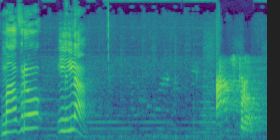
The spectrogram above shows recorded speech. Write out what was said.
μαύρο, λιλά. Άσπρο.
